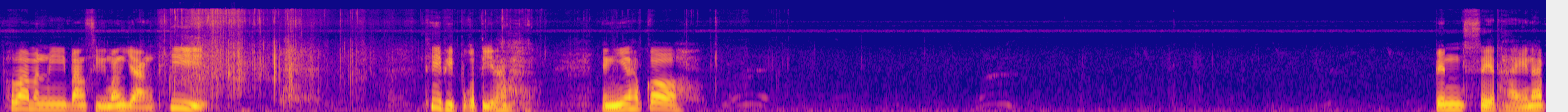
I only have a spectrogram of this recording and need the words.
เพราะว่ามันมีบางสิ่งบางอย่างที่ ที่ผิดปกติครับ อย่างนี้นะครับก็ เป็นเศษไหนะครับ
